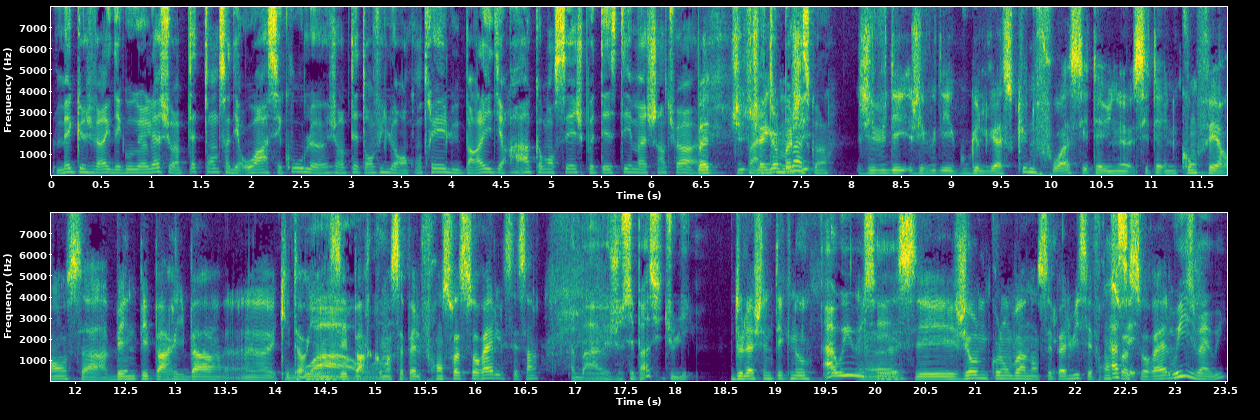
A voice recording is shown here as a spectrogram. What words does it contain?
le mec que je verrais avec des Google Glass, j'aurais peut-être tendance à dire, waouh, c'est cool, euh, j'aurais peut-être envie de le rencontrer, lui parler, dire, ah, comment c'est, je peux tester, machin, tu vois. bah, tu, Enfin, tu rigoles, moi quoi. j'ai vu des, j'ai vu des Google Glass qu'une fois. C'était une, c'était une conférence à BNP Paribas euh, qui était Waouh. organisée par comment s'appelle François Sorel, c'est ça? Ah bah, je sais pas si tu le lis. De la chaîne Techno. Ah oui, oui, Euh, c'est. c'est Jérôme Colombin, non, c'est pas lui, c'est Ah, François c'est- Sorel. Oui, bah oui.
